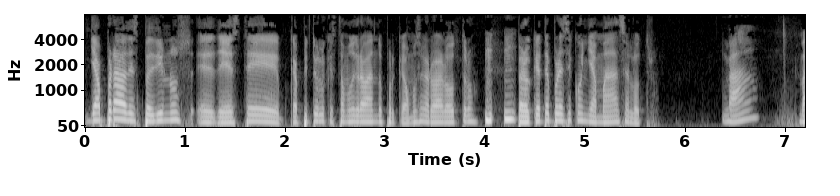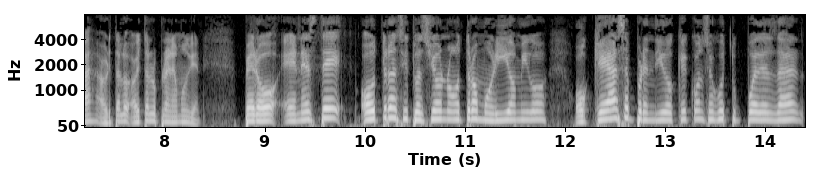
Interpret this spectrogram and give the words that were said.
ya para despedirnos eh, de este capítulo que estamos grabando, porque vamos a grabar otro. Mm, mm. Pero, ¿qué te parece con llamadas al otro? Va. Va, ahorita lo, ahorita lo planeamos bien. Pero en este, otra situación, otro amorío, amigo, o qué has aprendido, qué consejo tú puedes dar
